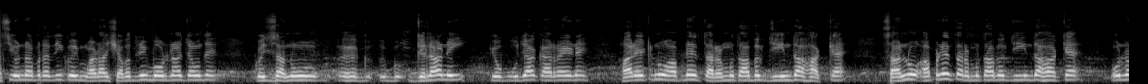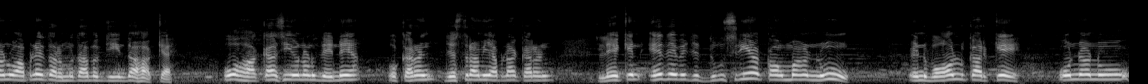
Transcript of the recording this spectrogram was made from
ਅਸੀਂ ਉਹਨਾਂ ਪ੍ਰਤੀ ਕੋਈ ਮਾੜਾ ਸ਼ਬਦ ਨਹੀਂ ਬੋਲਣਾ ਚਾਹੁੰਦੇ। ਕੋਈ ਸਾਨੂੰ ਗਿਲਾ ਨਹੀਂ ਕਿ ਉਹ ਪੂਜਾ ਕਰ ਰਹੇ ਨੇ। ਹਰ ਇੱਕ ਨੂੰ ਆਪਣੇ ਧਰਮ ਮੁਤਾਬਕ ਜੀਣ ਦਾ ਹੱਕ ਹੈ। ਸਾਨੂੰ ਆਪਣੇ ਧਰਮ ਮੁਤਾਬਕ ਜੀਣ ਦਾ ਹੱਕ ਹੈ। ਉਹਨਾਂ ਨੂੰ ਆਪਣੇ ਧਰਮ ਮੁਤਾਬਕ ਜੀਣ ਦਾ ਹੱਕ ਹੈ। ਉਹ ਹੱਕ ਅਸੀਂ ਉਹਨਾਂ ਨੂੰ ਦਿੰਦੇ ਆ ਉਹ ਕਰਨ ਜਿਸ ਤਰ੍ਹਾਂ ਵੀ ਆਪਣਾ ਕਰਨ। ਲੇਕਿਨ ਇਹਦੇ ਵਿੱਚ ਦੂਸਰੀਆਂ ਕੌਮਾਂ ਨੂੰ ਇਨਵੋਲਵ ਕਰਕੇ ਉਹਨਾਂ ਨੂੰ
